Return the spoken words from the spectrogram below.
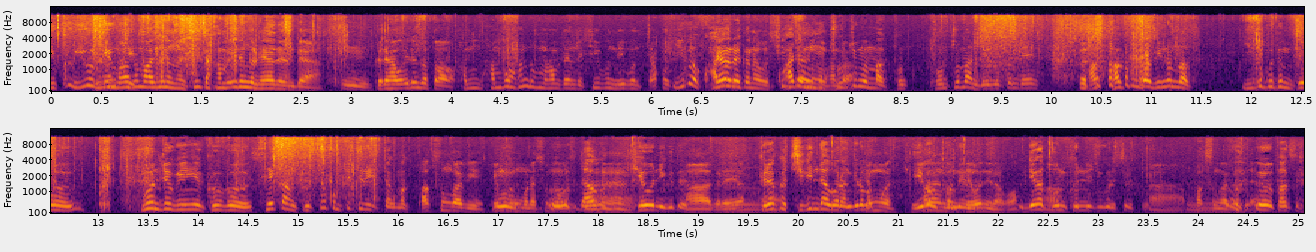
이거 이거 지금 말씀하시는 건 진짜 하면 이런 걸 해야 되는데. 응. 그래 하고 이런 것도 한 한 번 한두 번 하면 되는데 10분 2분 자꾸 이거 해야 과장 될 거나 과장이 놈줄 주면 막 돈 돈초만 내놓을 건데 박 박수갑이는 막 이거보다 저 부원적인 그거 색감 그 조금 삐뚤어졌다고 막 박순갑이 어, 경북문화신문 나하고 개원이거든 아 그래요? 그래갖고 죽인다고 그런 게막 경문 대박 돈 사장님 내고 대원이라고 내가 아. 돈 건네주고 그랬을 때 아 박순갑인데 어, 박수가.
